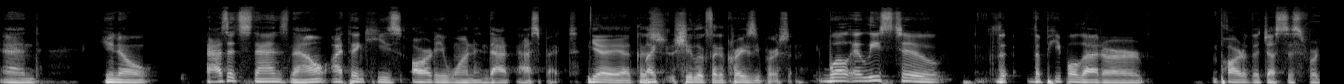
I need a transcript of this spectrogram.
And, you know, as it stands now, I think he's already won in that aspect. Yeah, yeah, because Like- she looks like a crazy person. Well, at least to the the people that are part of the justice for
